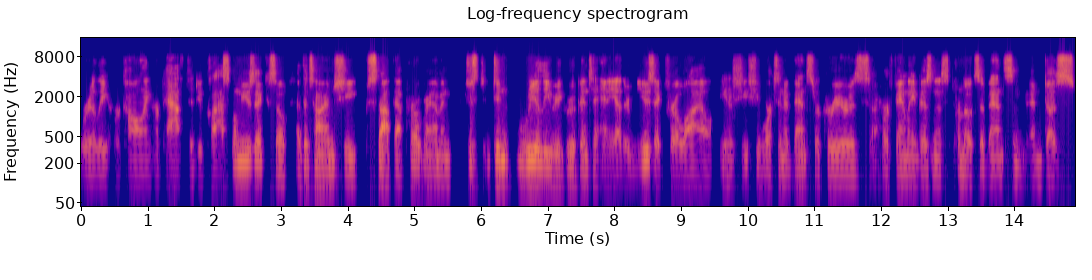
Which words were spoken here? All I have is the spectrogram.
really her calling, her path to do classical music. So at the time, she stopped that program and just didn't really regroup into any other music for a while. You know, she she works in events. Her career is uh, her family business promotes events and and does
